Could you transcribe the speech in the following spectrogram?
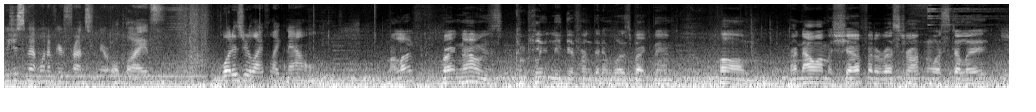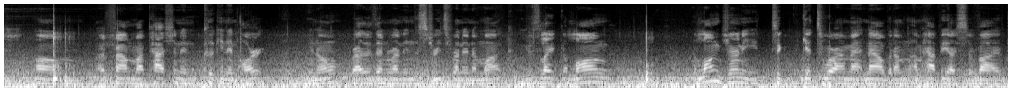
We just met one of your friends from your old life. What is your life like now? My life right now is completely different than it was back then. Um, right now, I'm a chef at a restaurant in West LA. Um, I found my passion in cooking and art. You know, rather than running the streets, running amok. It was like a long, a long journey to get to where I'm at now. But I'm, I'm happy I survived.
